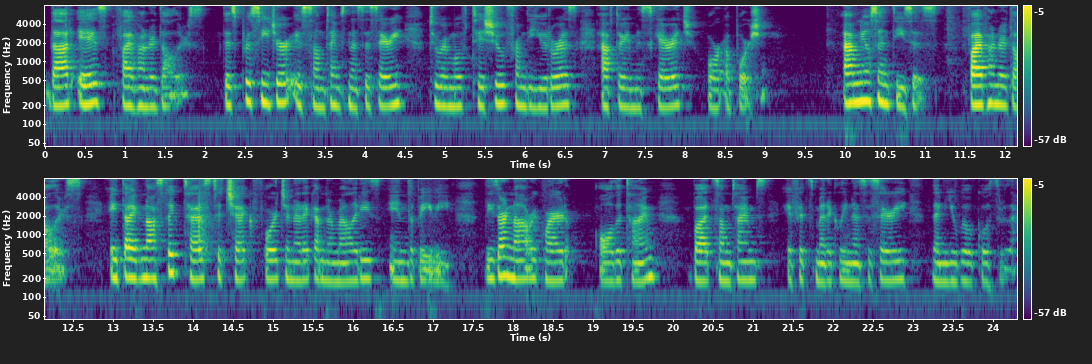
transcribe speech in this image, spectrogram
that is $500. This procedure is sometimes necessary to remove tissue from the uterus after a miscarriage or abortion. Amniocentesis, $500. A diagnostic test to check for genetic abnormalities in the baby. These are not required all the time, but sometimes if it's medically necessary, then you will go through that.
